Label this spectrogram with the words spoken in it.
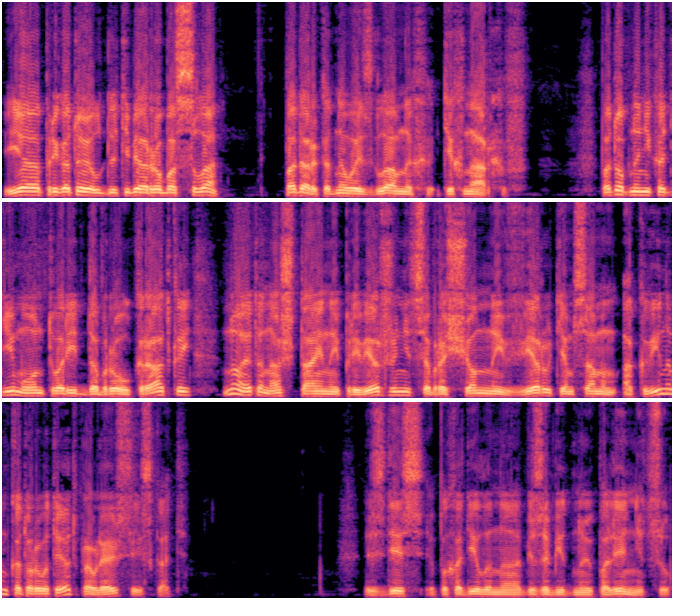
Я приготовил для тебя робосла, подарок одного из главных технархов. Подобно Никодиму, он творит добро украдкой, но это наш тайный приверженец, обращенный в веру тем самым Аквином, которого ты отправляешься искать. Здесь походило на безобидную поленницу,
